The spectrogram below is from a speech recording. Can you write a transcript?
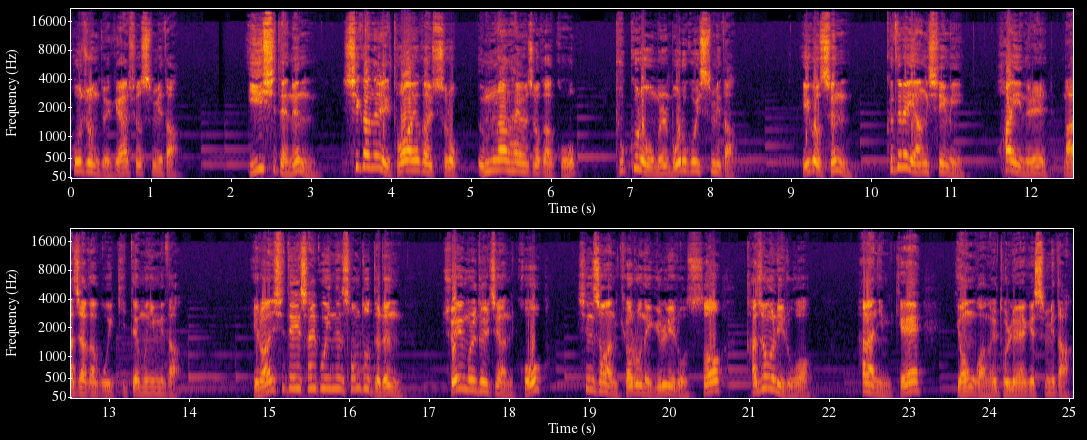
보존되게 하셨습니다. 이 시대는 시간을 더하여 갈수록 음란하여져 가고 부끄러움을 모르고 있습니다. 이것은 그들의 양심이 화인을 맞아가고 있기 때문입니다. 이러한 시대에 살고 있는 성도들은 죄에 물들지 않고 신성한 결혼의 윤리로서 가정을 이루어 하나님께 영광을 돌려야겠습니다.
